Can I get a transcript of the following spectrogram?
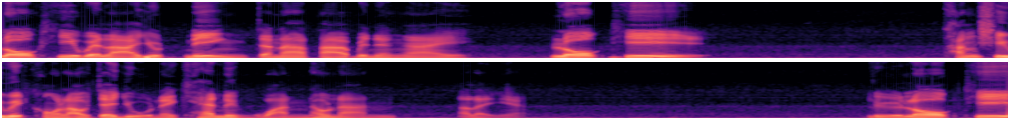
โลกที่เวลาหยุดนิ่งจะหน้าตาเป็นยังไง โลกที่ทั้งชีวิตของเราจะอยู่ในแค่หนึ่งวันเท่านั้นอะไรเงี้ย หรือโลกที่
